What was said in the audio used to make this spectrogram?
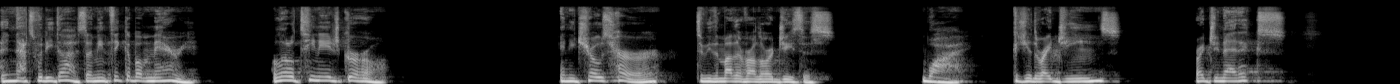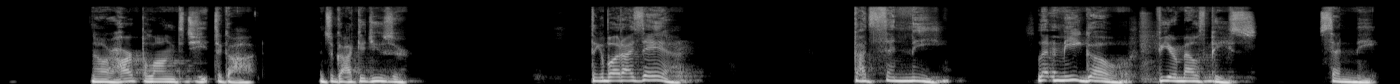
And that's what he does. I mean, think about Mary, a little teenage girl. And he chose her to be the mother of our Lord Jesus. Why? Because she had the right genes, right genetics. No, her heart belonged to, to God. And so God could use her. Think about Isaiah. God, send me. Let me go be your mouthpiece. Send me.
